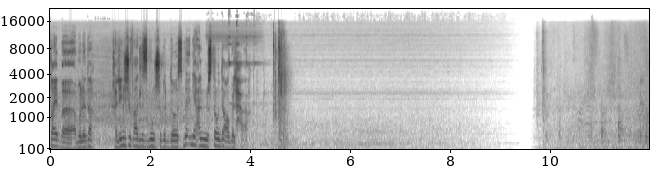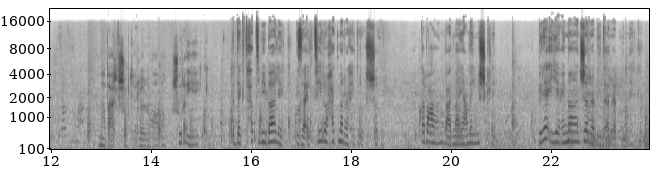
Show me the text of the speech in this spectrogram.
طيب آه، أبو ندى خليني أشوف هذا الزبون شو بده. سبقني على المستودع وبالحقها ما بعرف شو بدي أقول له بابا شو رأيك؟ بدك تحطي ببالك. إذا قلتي له حتما رح يترك الشغل. طبعا بعد ما يعمل مشكلة. برأيي عماد جرب يتقرب منك.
